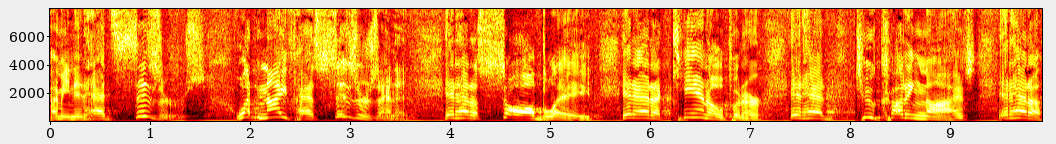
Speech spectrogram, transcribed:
I mean, it had scissors. What knife has scissors in it? It had a saw blade. It had a can opener. It had two cutting knives. It had a,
